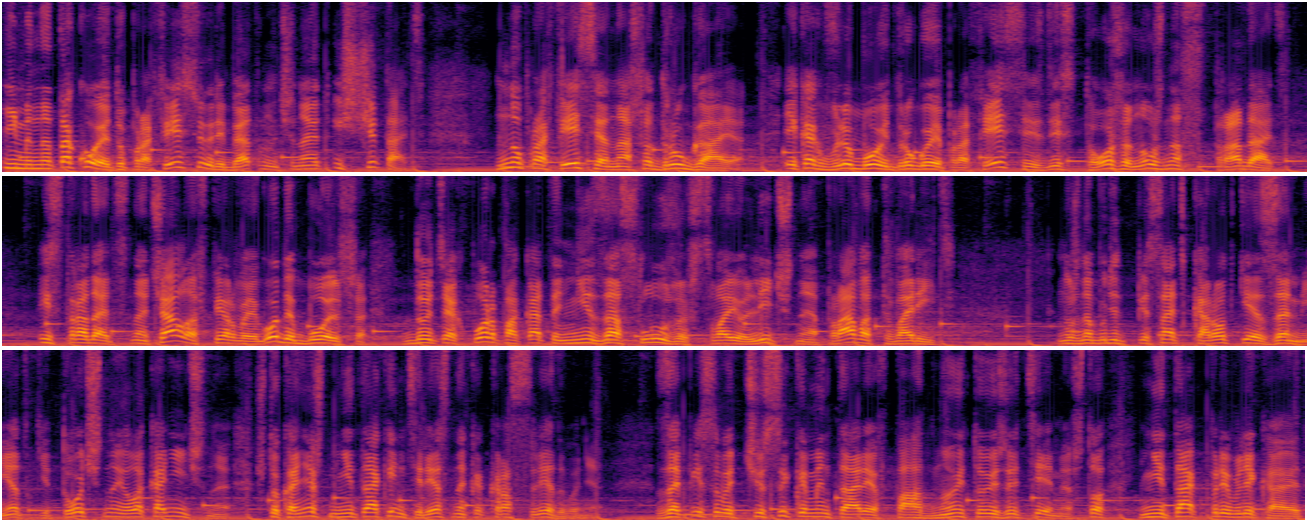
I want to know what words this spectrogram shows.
именно такой эту профессию ребята начинают и считать. Но профессия наша другая. И как в любой другой профессии, здесь тоже нужно страдать. И страдать сначала, в первые годы, больше, до тех пор, пока ты не заслужишь свое личное право творить. Нужно будет писать короткие заметки, точные и лаконичные, что, конечно, не так интересно, как расследование. Записывать часы комментариев по одной и той же теме, что не так привлекает,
